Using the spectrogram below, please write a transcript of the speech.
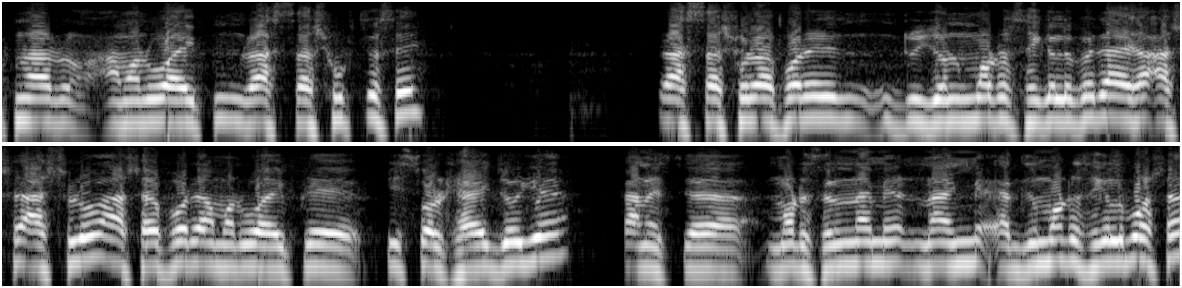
আপনার আমার ওয়াইফ রাস্তা ছুটতেছে। রাস্তা সরার পরে দুইজন মোটর সাইকেলে করে আসে আসলো। আসার পরে আমার ওয়াইফে পিস্তল ঠাই জড়িয়ে কানে মোটর সাইকেল নামে নামে একজন মোটর সাইকেল বসা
